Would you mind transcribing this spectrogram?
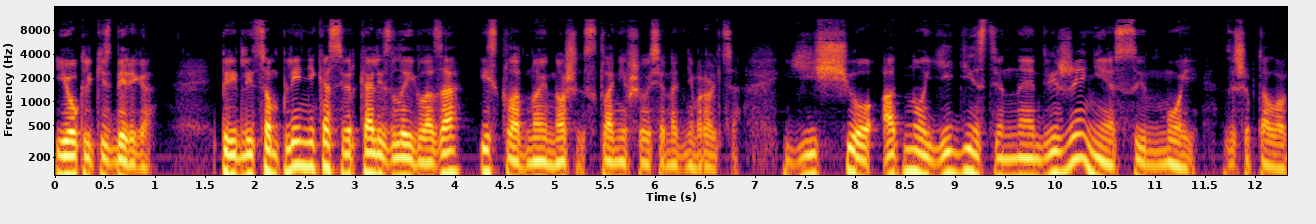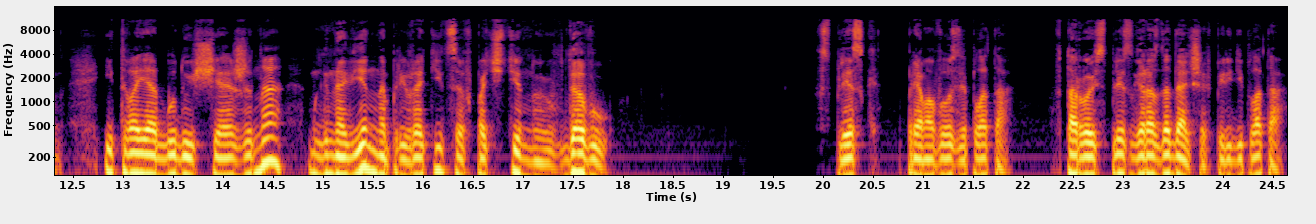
и оклики с берега. Перед лицом пленника сверкали злые глаза и складной нож склонившегося над ним Рольца. «Еще одно единственное движение, сын мой!» — зашептал он. «И твоя будущая жена мгновенно превратится в почтенную вдову!» Всплеск прямо возле плота. Второй всплеск гораздо дальше, впереди плота.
